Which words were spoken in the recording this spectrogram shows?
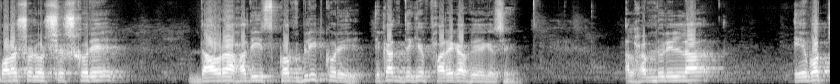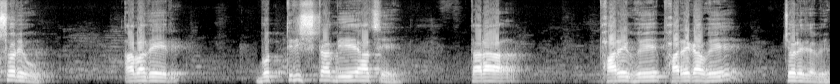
পড়াশুনো শেষ করে দাওরা হাদিস কমপ্লিট করে এখান থেকে ফারেগা হয়ে গেছে। আলহামদুলিল্লাহ এবছরেও আমাদের বত্রিশটা মেয়ে আছে, তারা ফারেক হয়ে, ফারেগা হয়ে চলে যাবে।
